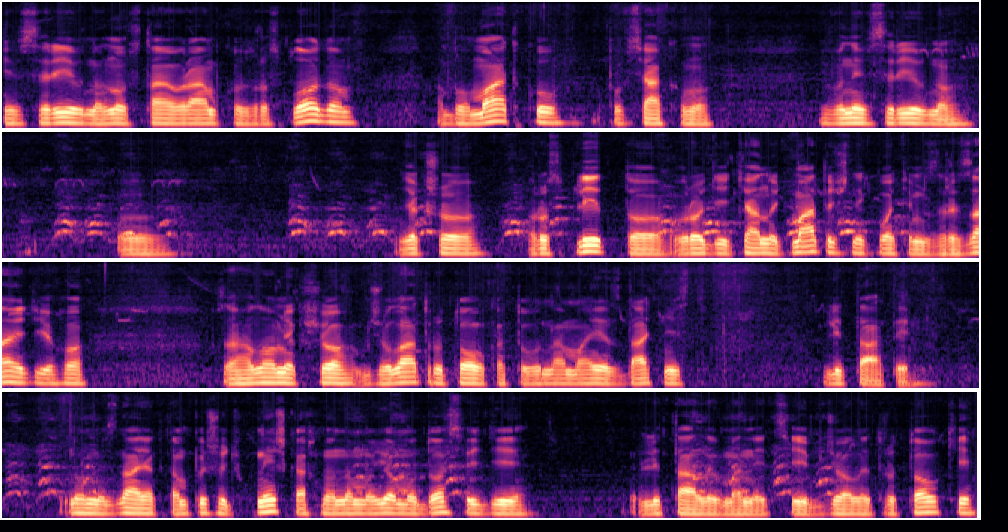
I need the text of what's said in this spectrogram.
і все рівно ну, ставив рамку з розплодом або матку по всякому. І вони все рівно, е, якщо розплід, то вроді тянуть маточник, потім зрізають його. Загалом, якщо бджола трутовка, то вона має здатність літати. Ну, не знаю, як там пишуть в книжках, але на моєму досвіді літали в мене ці бджоли трутовки.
